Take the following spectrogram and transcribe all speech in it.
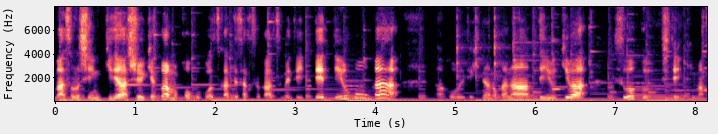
まあその新規では集客はもう広告を使ってサクサク集めていってっていう方が、まあ、合理的なのかなっていう気はすごくしています。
